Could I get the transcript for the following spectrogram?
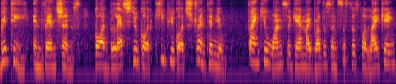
witty inventions. God bless you, God keep you, God strengthen you. Thank you once again, my brothers and sisters, for liking,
